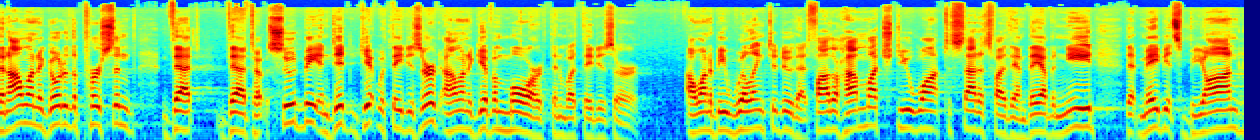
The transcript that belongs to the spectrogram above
then I want to go to the person that, that uh, sued me and didn't get what they deserved. I want to give them more than what they deserve. I want to be willing to do that. Father, how much do you want to satisfy them? They have a need that maybe it's beyond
